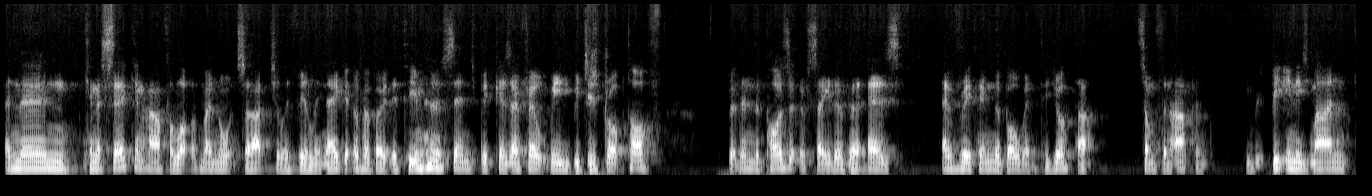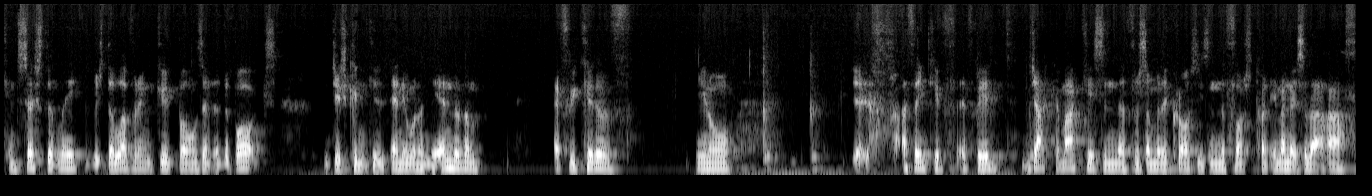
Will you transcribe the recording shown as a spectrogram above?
And then, kind of second half, a lot of my notes are actually fairly negative about the team in a sense because I felt we, we just dropped off. But then the positive side of it is every time the ball went to Jota, something happened. He was beating his man consistently. He was delivering good balls into the box. We just couldn't get anyone on the end of them. If we could have, you know, I think if, if we had Giakoumakis in there for some of the crosses in the first 20 minutes of that half,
